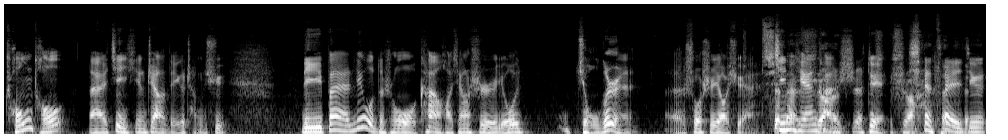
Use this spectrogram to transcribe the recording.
重头来进行这样的一个程序。礼拜六的时候，我看好像是有九个人。呃，说是要选，今天看是对，现在已经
